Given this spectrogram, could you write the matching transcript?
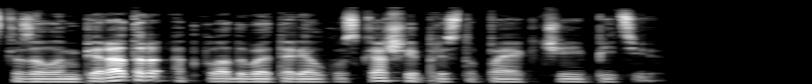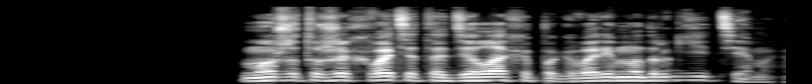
сказал император, откладывая тарелку с кашей и приступая к чаепитию. «Может, уже хватит о делах и поговорим на другие темы?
